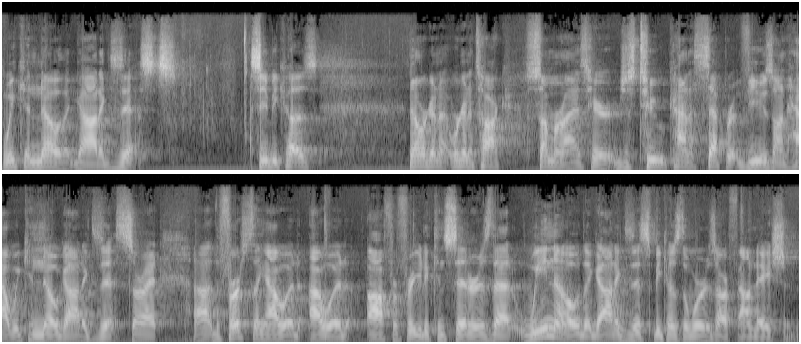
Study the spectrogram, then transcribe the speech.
We can know that God exists. See, because Now we're gonna we're gonna talk summarize here just two kind of separate views on how we can know God exists. All right. Uh, the first thing I would I would offer for you to consider is that we know that God exists because the Word is our foundation.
